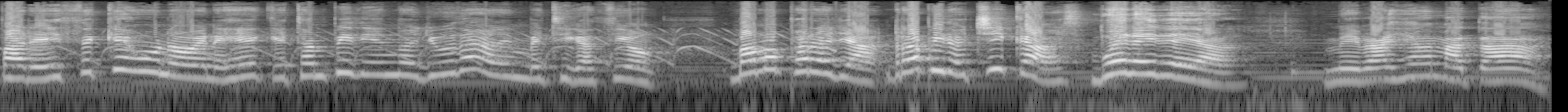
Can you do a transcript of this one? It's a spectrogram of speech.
Parece que es una ONG que están pidiendo ayuda a la investigación. Vamos para allá, rápido, chicas. Buena idea. Me vais a matar.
